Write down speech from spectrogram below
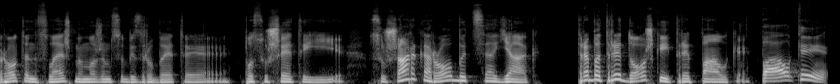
Rotten Flash, ми можемо собі зробити, посушити її. Сушарка робиться як? Треба три дошки і три палки. Палки.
